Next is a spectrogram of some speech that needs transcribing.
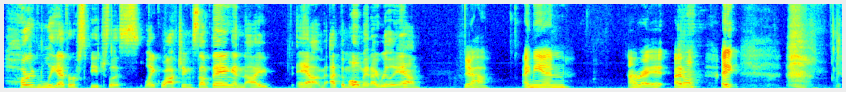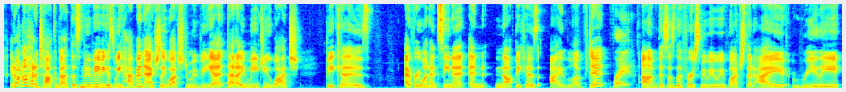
hardly ever speechless like watching something, and I am at the moment. I really am. Yeah. I mean, all right. I don't I I don't know how to talk about this movie because we haven't actually watched a movie yet that I made you watch because everyone had seen it and not because I loved it. Right. Um, this is the first movie we've watched that I really.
